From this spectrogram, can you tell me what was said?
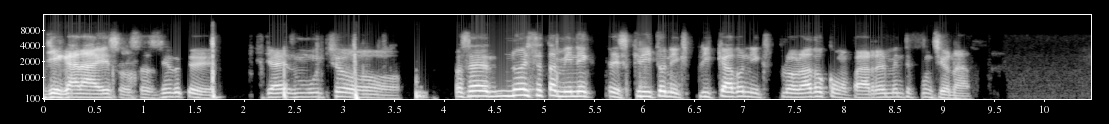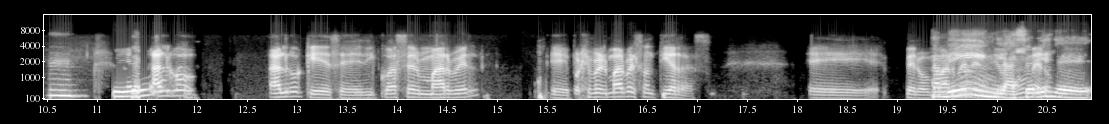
llegar a eso. O sea, siento que ya es mucho, o sea, no está tan bien escrito, ni explicado, ni explorado como para realmente funcionar. Mm. algo, algo que se dedicó a hacer Marvel, eh, por ejemplo, el Marvel son tierras. Eh, pero también en las series de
